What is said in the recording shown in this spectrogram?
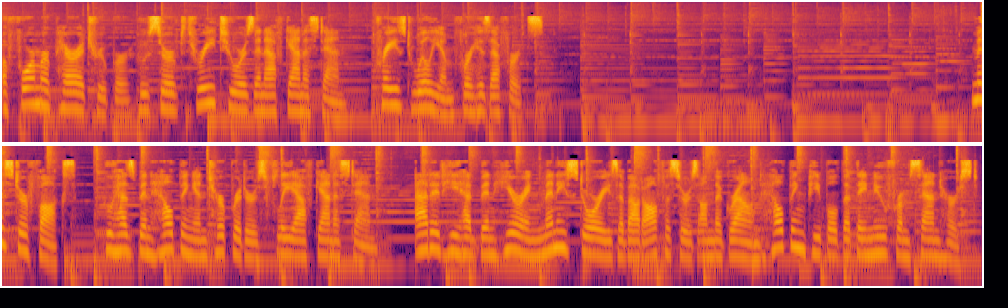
a former paratrooper who served three tours in Afghanistan, praised William for his efforts. Mr. Fox, who has been helping interpreters flee Afghanistan, added he had been hearing many stories about officers on the ground helping people that they knew from Sandhurst.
